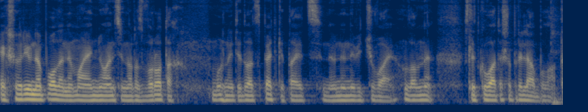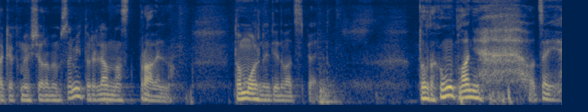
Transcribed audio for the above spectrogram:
Якщо рівне поле немає нюансів на розворотах, можна йти 25, китаєць не, не, відчуває. Головне слідкувати, щоб риля була. Так як ми все робимо самі, то риля в нас правильно. То можна йти 25. То в такому плані оцей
